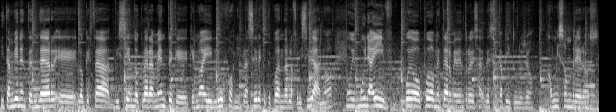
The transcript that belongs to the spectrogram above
y también entender eh, lo que está diciendo claramente, que, que no hay lujos ni placeres que te puedan dar la felicidad, ¿no? Muy, muy naive, puedo, puedo meterme dentro de, esa- de ese capítulo yo, con mis sombreros.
